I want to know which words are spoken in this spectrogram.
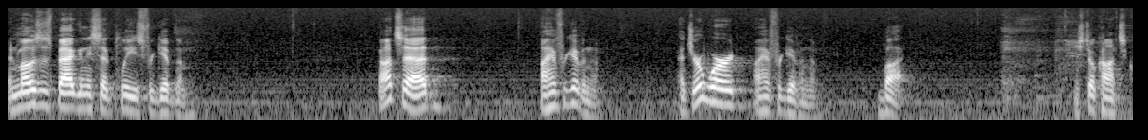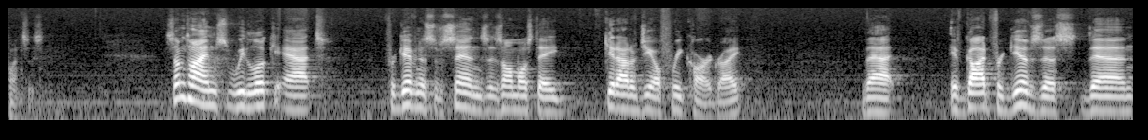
And Moses begged and he said, Please forgive them. God said, I have forgiven them. At your word, I have forgiven them. But there's still consequences. Sometimes we look at forgiveness of sins as almost a get out of jail free card, right? That if God forgives us, then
